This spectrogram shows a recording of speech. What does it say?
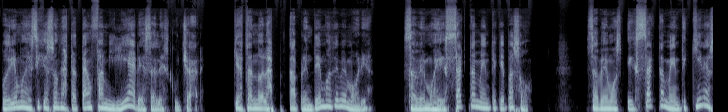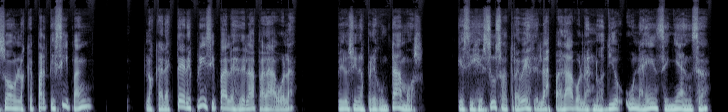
podríamos decir que son hasta tan familiares al escuchar que hasta no las aprendemos de memoria, sabemos exactamente qué pasó, sabemos exactamente quiénes son los que participan, los caracteres principales de la parábola, pero si nos preguntamos que si Jesús a través de las parábolas nos dio una enseñanza,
